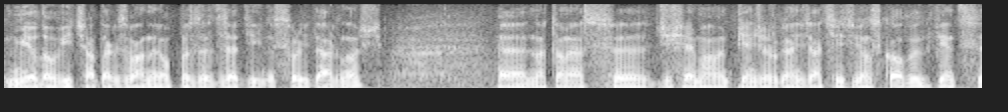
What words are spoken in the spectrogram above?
Miodowicza, tak zwany OPZZ i Solidarność. E, natomiast e, dzisiaj mamy pięć organizacji związkowych, więc e,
